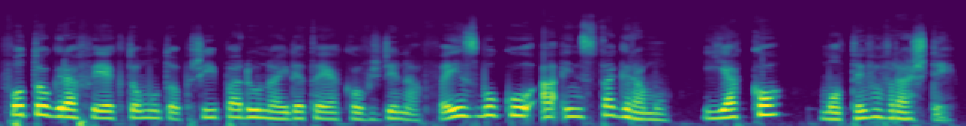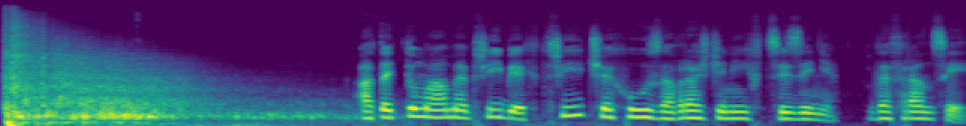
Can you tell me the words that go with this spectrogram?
Fotografie k tomuto případu najdete jako vždy na Facebooku a Instagramu jako motiv vraždy. A teď tu máme příběh tří Čechů zavražděných v cizině ve Francii.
